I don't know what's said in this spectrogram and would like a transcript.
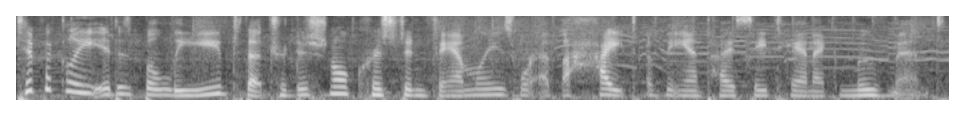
Typically, it is believed that traditional Christian families were at the height of the anti satanic movement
